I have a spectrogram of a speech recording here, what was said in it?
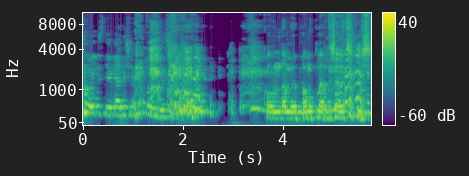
Oyun istiyor kardeşim. Kolundan böyle pamuklar dışarı çıkmış.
